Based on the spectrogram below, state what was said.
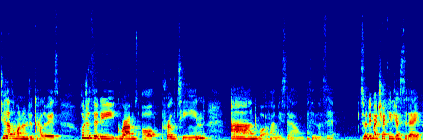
2,100 calories, 130 grams of protein, and what have I missed out? I think that's it. So I did my check-ins yesterday.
